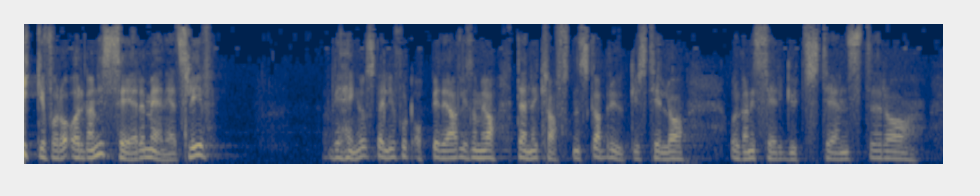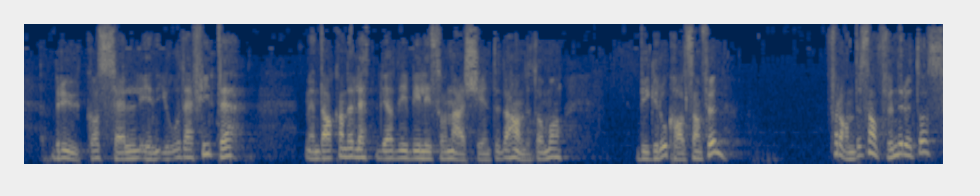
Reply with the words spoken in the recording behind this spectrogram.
Ikke for å organisere menighetsliv. Vi henger oss veldig fort opp i det at liksom, ja, denne kraften skal brukes til å organisere gudstjenester og bruke oss selv inn Jo, det er fint, det. Men da kan det lett bli at vi blir litt så nærsynte. Det handlet om å bygge lokalsamfunn. Forandre samfunnet rundt oss.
